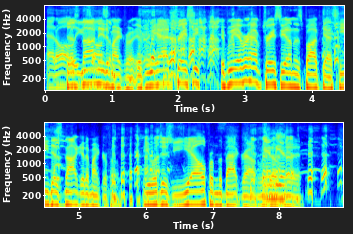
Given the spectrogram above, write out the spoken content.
at all. does He's not need a microphone. If we had Tracy, if we ever have Tracy on this podcast, he does not get a microphone. He will just yell from the background. We don't Ambient. need it.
